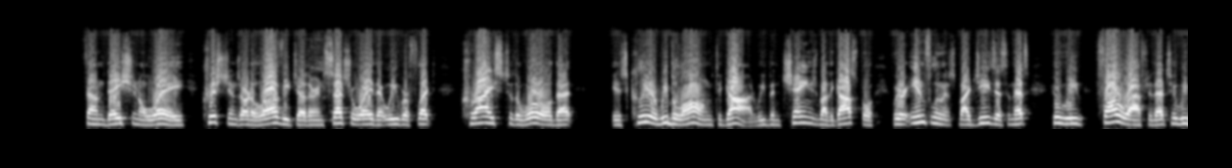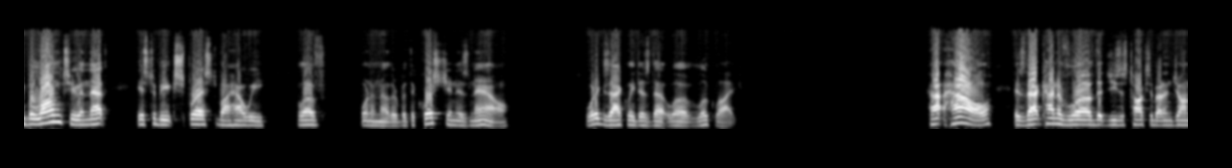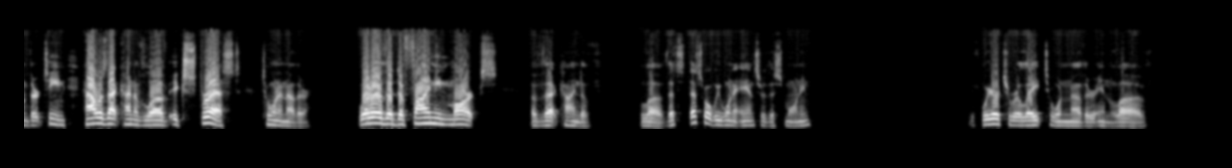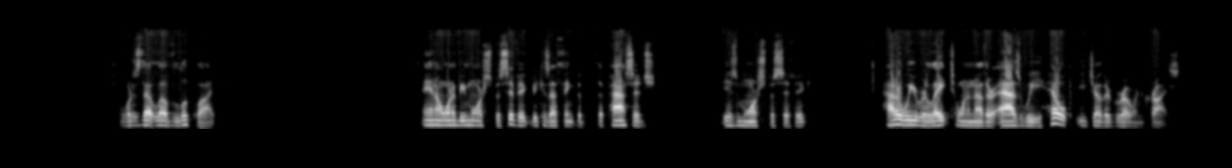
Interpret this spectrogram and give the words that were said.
foundational way, Christians are to love each other in such a way that we reflect Christ to the world, that it is clear we belong to God. We've been changed by the gospel. We are influenced by Jesus, and that's who we follow after. That's who we belong to, and that is to be expressed by how we love one another. But the question is now, what exactly does that love look like? How, is that kind of love that Jesus talks about in John 13, how is that kind of love expressed to one another? What are the defining marks of that kind of love? That's, that's what we want to answer this morning. If we are to relate to one another in love, what does that love look like? And I want to be more specific because I think the, the passage is more specific. How do we relate to one another as we help each other grow in Christ?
